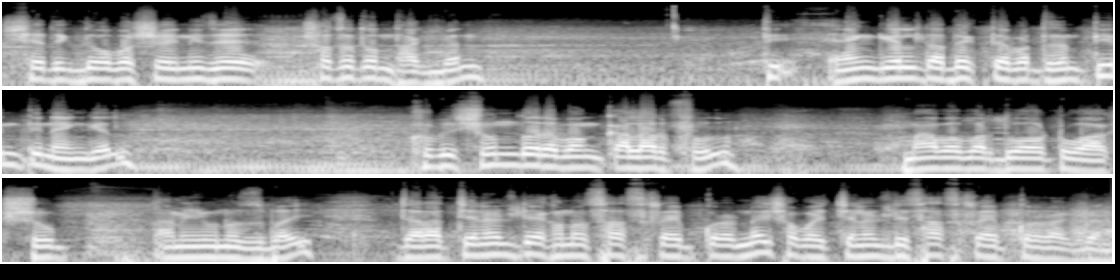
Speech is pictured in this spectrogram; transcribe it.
সেদিক দিয়ে অবশ্যই নিজে সচেতন থাকবেন। অ্যাঙ্গেলটা দেখতে পারতেছেন, তিন তিন অ্যাঙ্গেল। খুবই সুন্দর এবং কালারফুল। মা বাবার দোয়া টু ওয়ার্কশপ আমি ইউনুস ভাই, যারা চ্যানেলটি এখনও সাবস্ক্রাইব করেন নাই, সবাই চ্যানেলটি সাবস্ক্রাইব করে রাখবেন।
